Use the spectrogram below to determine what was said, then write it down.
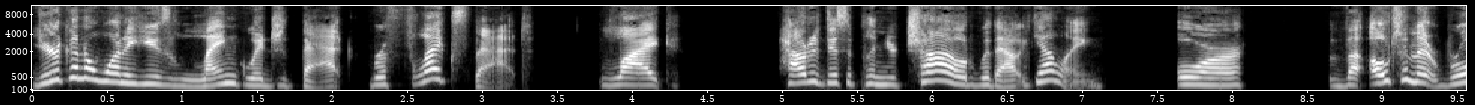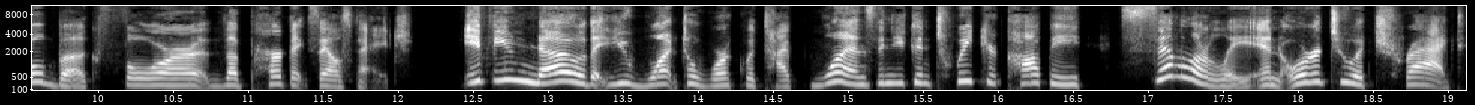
you're going to want to use language that reflects that, like how to discipline your child without yelling, or the ultimate rule book for the perfect sales page. If you know that you want to work with type ones, then you can tweak your copy similarly in order to attract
